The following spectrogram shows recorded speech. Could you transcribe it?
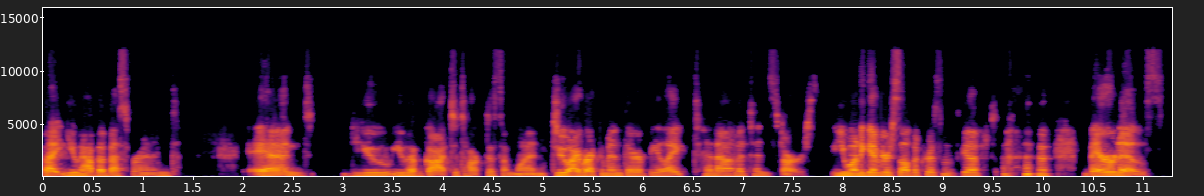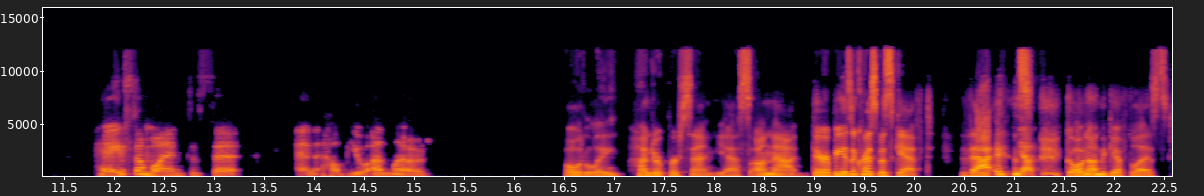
but you have a best friend and you you have got to talk to someone. Do I recommend therapy? Like 10 out of 10 stars. You want to give yourself a Christmas gift? there it is. Pay someone to sit and help you unload. Totally. 100%. Yes, on that. Therapy is a Christmas gift. That is yes. going on the gift list.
